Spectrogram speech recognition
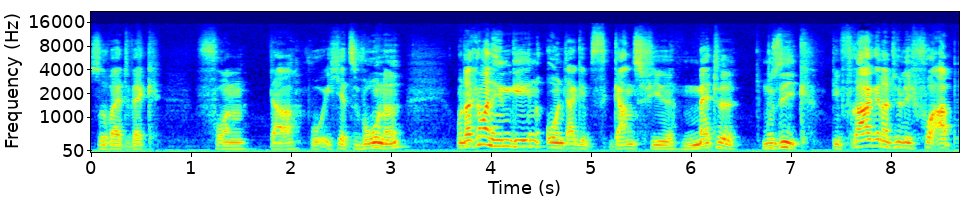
so weit weg von da, wo ich jetzt wohne. Und da kann man hingehen und da gibt es ganz viel Metal-Musik. Die Frage natürlich vorab,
